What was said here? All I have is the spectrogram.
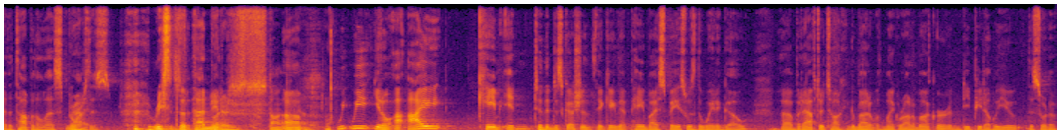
at the top of the list. Perhaps Right. there's reasons for That the that. but, meters stunk, um, yeah. We, we, you know, I, I came into the discussion thinking that pay by space was the way to go. Uh, but after talking about it with Mike Rademacher and DPW, the sort of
